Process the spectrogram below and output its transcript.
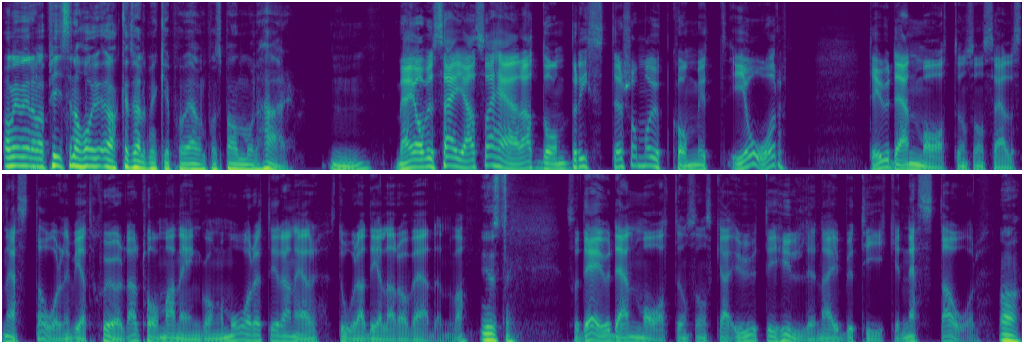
Ja, men jag menar, priserna har ju ökat väldigt mycket på, även på spannmål här. Men jag vill säga så här att de brister som har uppkommit i år. Det är ju den maten som säljs nästa år. Ni vet skördar tar man en gång om året i den här stora delar av världen. va? Just det. Så det är ju den maten som ska ut i hyllorna i butiken nästa år. Ja.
